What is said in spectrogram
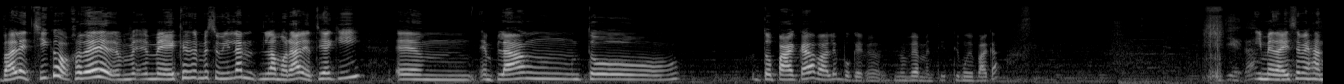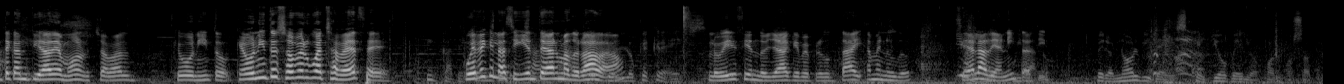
Vale, chicos, joder. me- me- es que me subí la, la moral. Estoy aquí em, en plan to, to paca, ¿vale? Porque no, no os voy a mentir, estoy muy paca. Y me dais semejante cantidad de amor, chaval. Qué bonito. Qué bonito es Overwatch a veces. Puede que la siguiente arma dorada- Lo voy diciendo ya, que me preguntáis a menudo. Sea la de Anita, tío. Pero no olvidéis que yo velo por vosotros.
